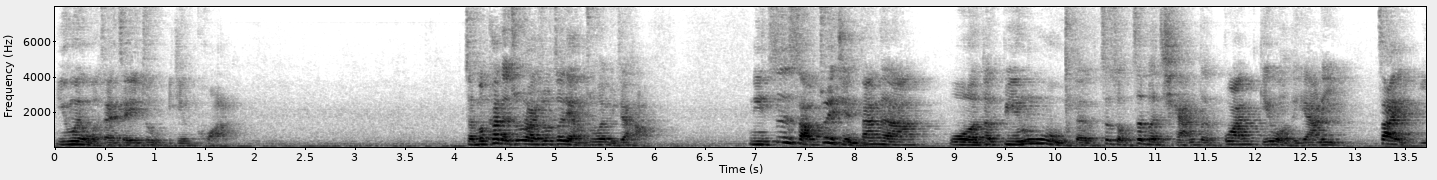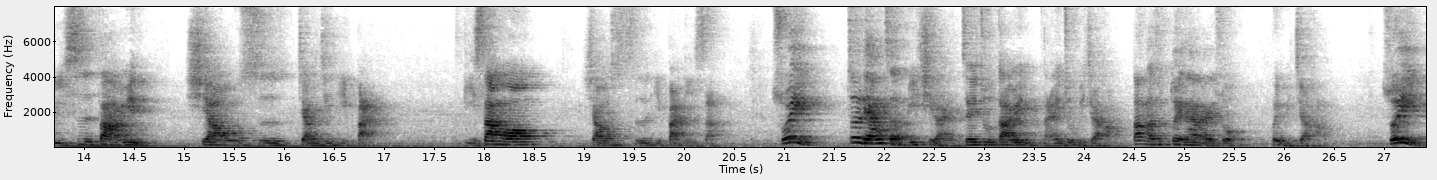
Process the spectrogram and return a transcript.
因为我在这一柱已经垮了。怎么看得出来说这两柱会比较好？你至少最简单的啊，我的丙午的这种这么强的官给我的压力，在乙巳大运消失将近一半。以上哦，消失一半以上，所以这两者比起来，这一柱大运哪一柱比较好？当然是对他来说会比较好。所以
